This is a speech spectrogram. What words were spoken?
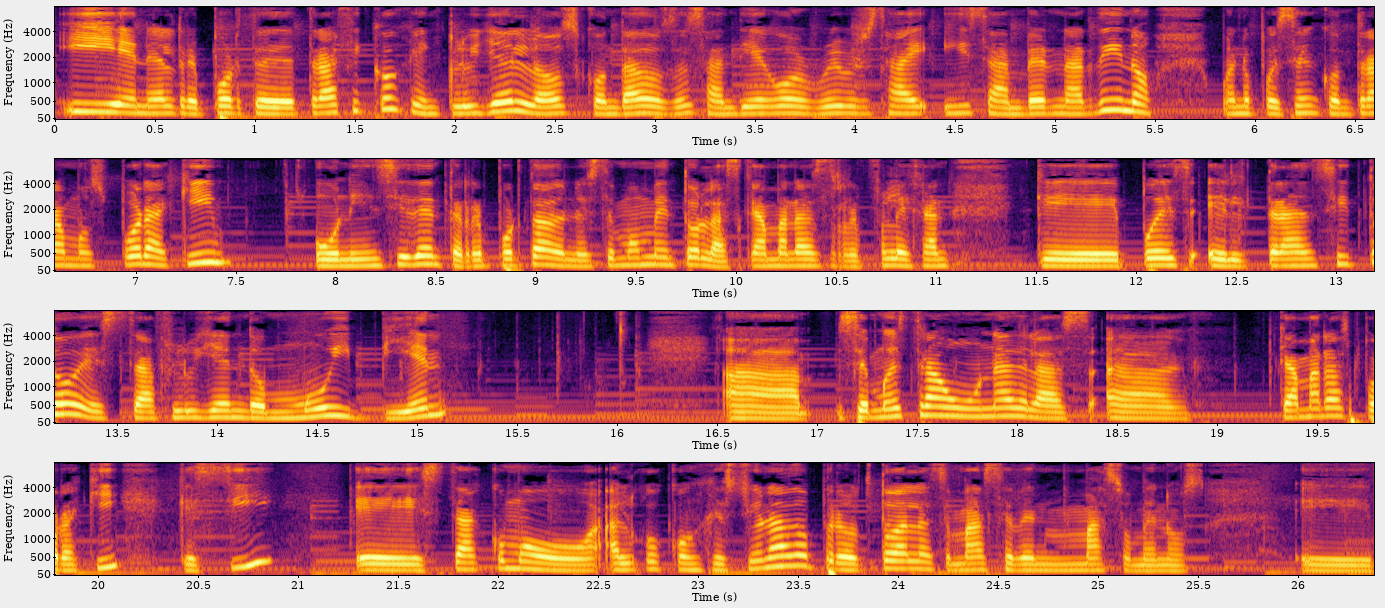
Y en el reporte de tráfico que incluye los condados de San Diego, Riverside y San Bernardino, bueno, pues encontramos por aquí un incidente reportado en este momento. Las cámaras reflejan que pues el tránsito está fluyendo muy bien. Ah, se muestra una de las ah, cámaras por aquí que sí eh, está como algo congestionado, pero todas las demás se ven más o menos eh,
